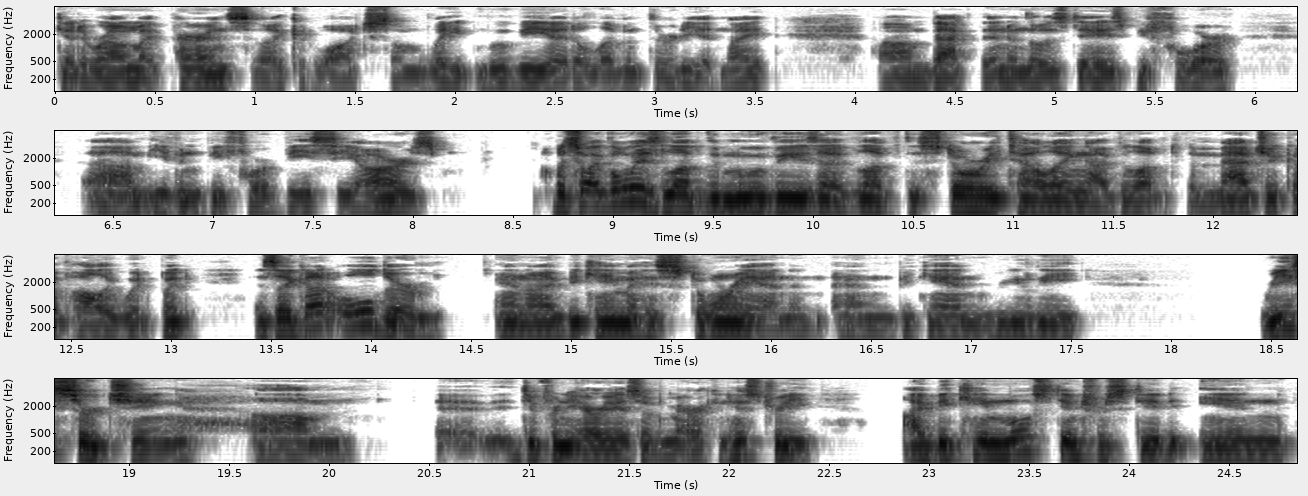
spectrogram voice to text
get around my parents so I could watch some late movie at eleven thirty at night. Um, back then, in those days, before um, even before VCRs. But so I've always loved the movies. I've loved the storytelling. I've loved the magic of Hollywood. But as I got older, and I became a historian and, and began really researching um, different areas of American history, I became most interested in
